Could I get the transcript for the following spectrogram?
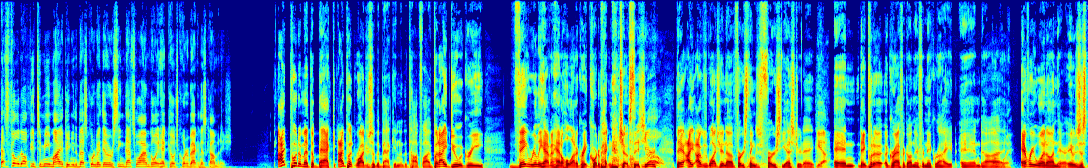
That's Philadelphia, to me, in my opinion, the best quarterback they've ever seen. That's why I'm going head coach quarterback in this combination. I'd put him at the back. I'd put Rodgers at the back end of the top five. But I do agree, they really haven't had a whole lot of great quarterback matchups this year. No. They, I, I was watching uh, First Things First yesterday. Yeah. And they put a, a graphic on there for Nick Wright. And uh, Oh, boy. Everyone on there, it was just,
